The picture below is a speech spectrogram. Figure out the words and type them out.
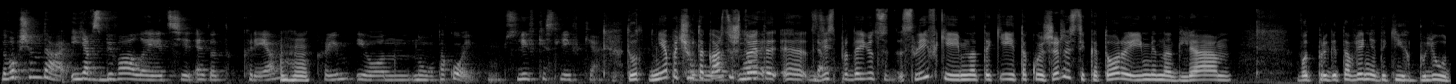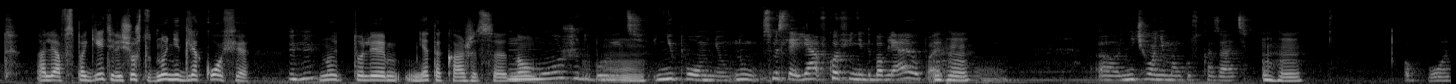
Ну, в общем, да. И я взбивала эти, этот крем, угу. крем, и он, ну, такой, сливки-сливки. Тут мне почему-то вот. кажется, что Но... это, э, да. здесь продаются сливки именно такие, такой жирности, которые именно для вот приготовление таких блюд, а в спагетти или еще что-то, но не для кофе. Угу. Ну, то ли мне так кажется, но... Может быть, mm. не помню. Ну, в смысле, я в кофе не добавляю, поэтому угу. Э, ничего не могу сказать. Угу. Вот.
